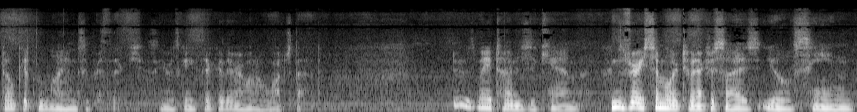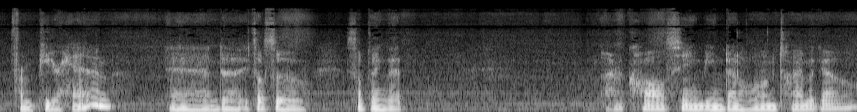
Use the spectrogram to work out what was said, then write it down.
don't get the line super thick. See how it's getting thicker there? I want to watch that. Do it as many times as you can. It's very similar to an exercise you'll have seen from Peter Han, and uh, it's also something that I recall seeing being done a long time ago.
